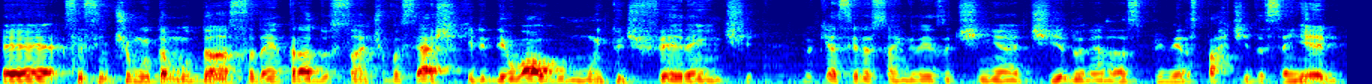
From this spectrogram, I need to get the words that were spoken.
é, você sentiu muita mudança da entrada do Sancho? Você acha que ele deu algo muito diferente do que a seleção inglesa tinha tido né, nas primeiras partidas sem ele?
